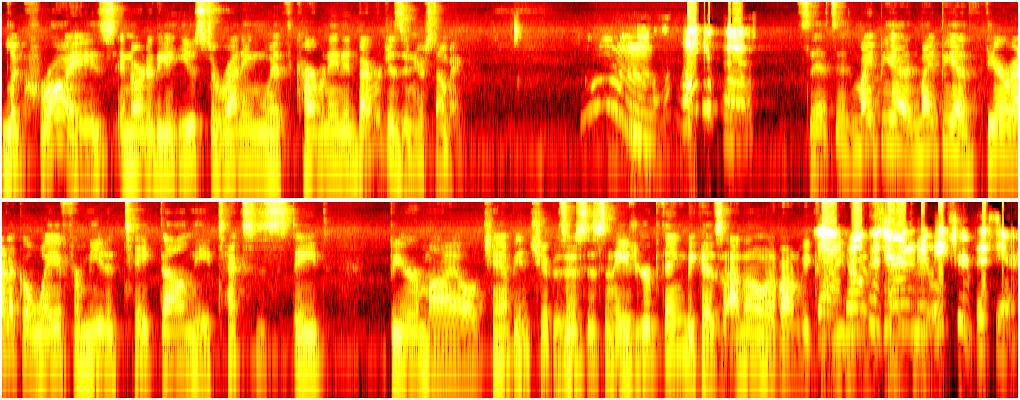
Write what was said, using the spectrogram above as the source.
LaCroix in order to get used to running with carbonated beverages in your stomach. Hmm, I like this. It's, it's, it might be a it might be a theoretical way for me to take down the Texas State Beer Mile Championship. Is this, is this an age group thing? Because I don't know if I want to be Yeah, no, because you're in a new age group this year.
